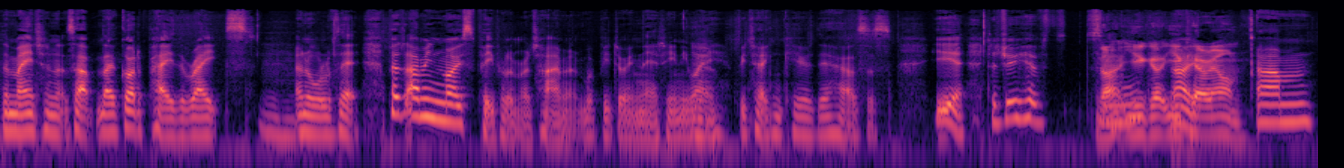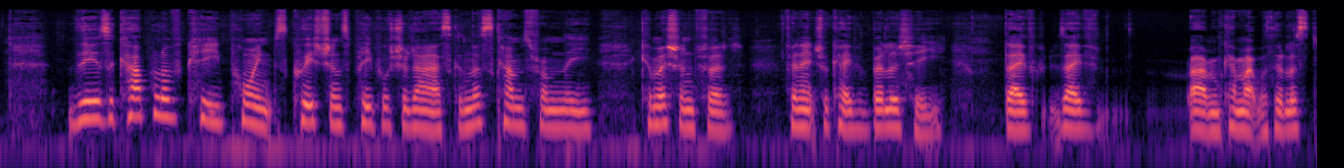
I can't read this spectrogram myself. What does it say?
the maintenance up. They've got to pay the rates and all of that. But I mean, most people in retirement would be doing that anyway. Be taking care of their houses. Yeah. Did you have? no, more? you go. You No. carry on. Um, there's a couple of key points, questions people should ask, and this comes from the Commission for Financial Capability. They've they've um, come up with a list.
